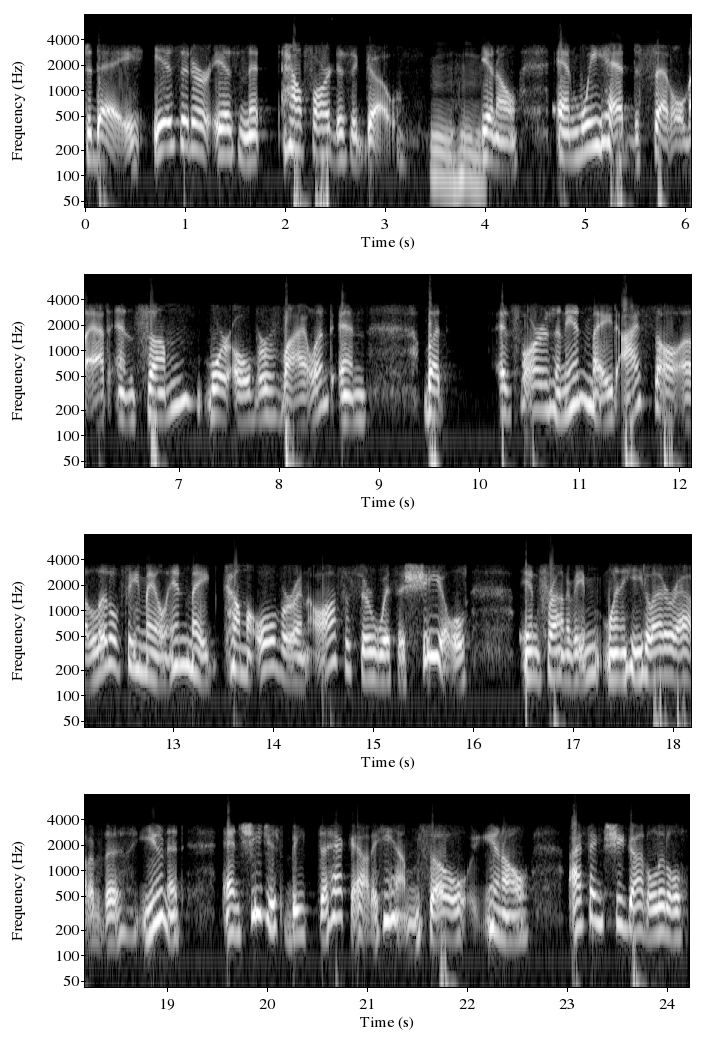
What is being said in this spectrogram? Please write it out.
today. Is it or isn't it? How far does it go? Mm-hmm. you know, and we had to settle that. And some were over violent, and but as far as an inmate, I saw a little female inmate come over an officer with a shield in front of him when he let her out of the unit, and she just beat the heck out of him. So you know, I think she got a little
